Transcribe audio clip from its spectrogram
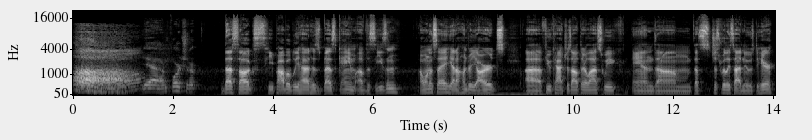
Oh yeah, unfortunate. That sucks. He probably had his best game of the season. I want to say he had 100 yards, uh, a few catches out there last week, and um, that's just really sad news to hear.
